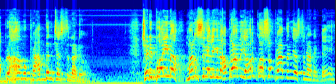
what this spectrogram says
అబ్రహాము ప్రార్థన చేస్తున్నాడు. చెడిపోయిన మనసు కలిగిన అబ్రాహం ఎవరి కోసం ప్రార్థన చేస్తున్నాడంటే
